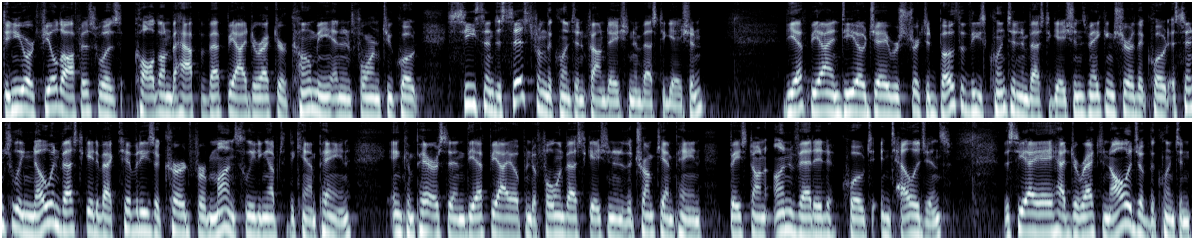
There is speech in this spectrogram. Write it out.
The New York field office was called on behalf of FBI Director Comey and informed to, quote, cease and desist from the Clinton Foundation investigation. The FBI and DOJ restricted both of these Clinton investigations, making sure that, quote, essentially no investigative activities occurred for months leading up to the campaign. In comparison, the FBI opened a full investigation into the Trump campaign based on unvetted, quote, intelligence. The CIA had direct knowledge of the Clinton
